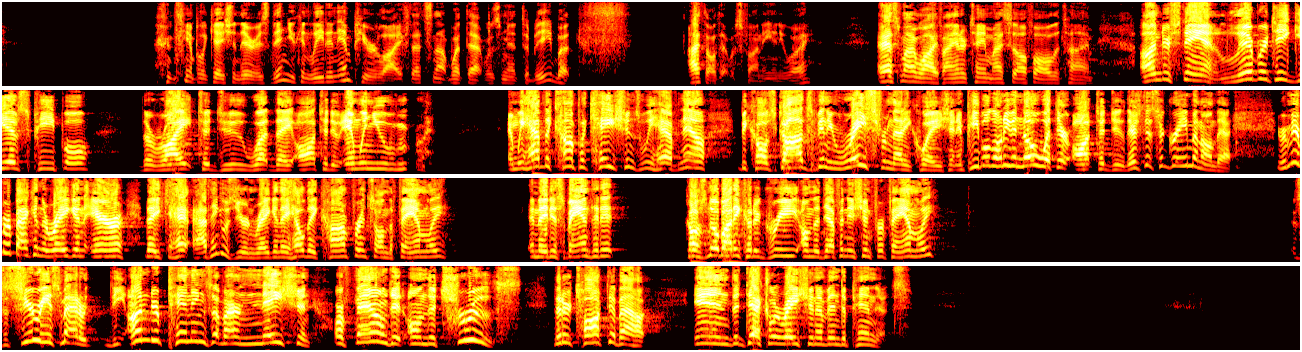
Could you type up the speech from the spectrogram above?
the implication there is then you can lead an impure life. That's not what that was meant to be, but I thought that was funny anyway. Ask my wife. I entertain myself all the time. Understand, liberty gives people the right to do what they ought to do. And when you and we have the complications we have now because God's been erased from that equation and people don't even know what they ought to do. There's disagreement on that. Remember back in the Reagan era, they I think it was during Reagan, they held a conference on the family and they disbanded it because nobody could agree on the definition for family. It's a serious matter. The underpinnings of our nation are founded on the truths that are talked about in the Declaration of Independence.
